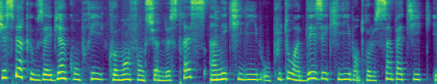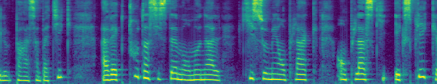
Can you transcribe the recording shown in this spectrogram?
J'espère que vous avez bien compris comment fonctionne le stress, un équilibre ou plutôt un déséquilibre entre le sympathique et le parasympathique, avec tout un système hormonal qui se met en, plaque, en place, qui explique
